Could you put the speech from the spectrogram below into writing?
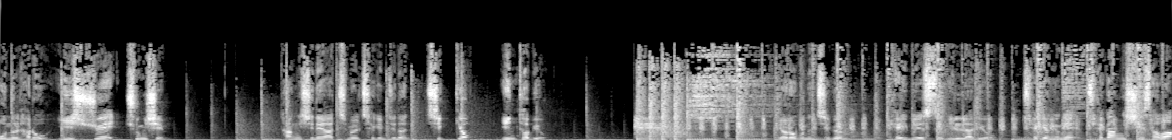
오늘 하루 이슈의 중심. 당신의 아침을 책임지는 직격 인터뷰. 여러분은 지금 KBS 1라디오 최경영의 최강 시사와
